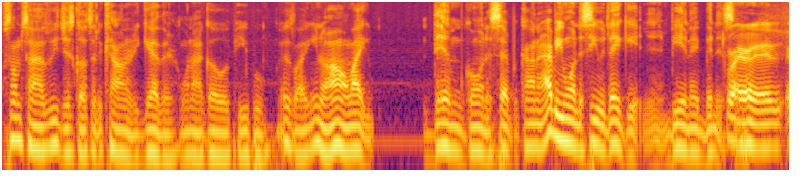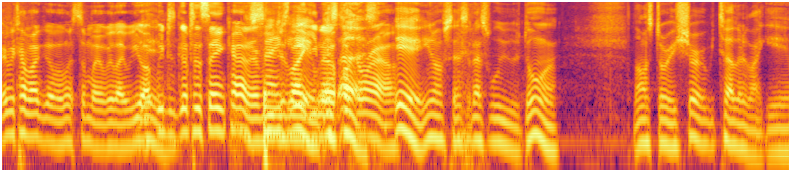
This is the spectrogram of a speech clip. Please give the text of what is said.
sometimes we just go to the counter together when I go with people. It's like you know, I don't like them going to separate counter. I be wanting to see what they get and be in their business. right, right. Every time I go with somebody, we're like, we, all, Yeah. we just go to the same counter. and we just like, yeah, you know, fuck us. around. Yeah, you know what I'm saying. So that's what we was doing. Long story short, we tell her like, yeah,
